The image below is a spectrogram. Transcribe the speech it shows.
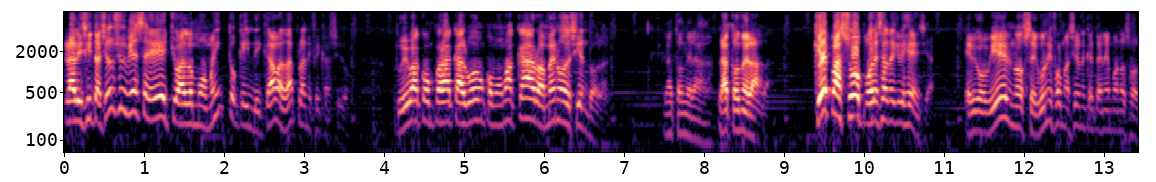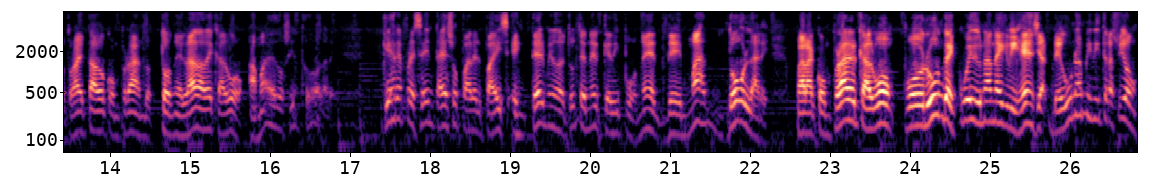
la licitación se hubiese hecho al momento que indicaba la planificación, tú ibas a comprar carbón como más caro a menos de 100 dólares. La tonelada. La tonelada. ¿Qué pasó por esa negligencia? El gobierno, según las informaciones que tenemos nosotros, ha estado comprando toneladas de carbón a más de 200 dólares. ¿Qué representa eso para el país en términos de tú tener que disponer de más dólares para comprar el carbón por un descuido y una negligencia de una administración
